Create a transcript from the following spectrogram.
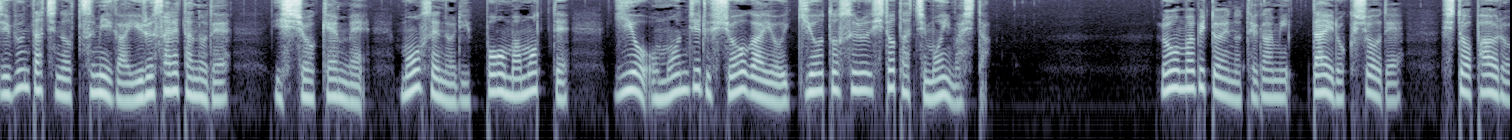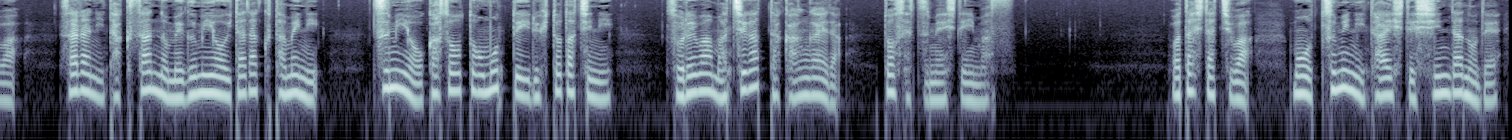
自分たちの罪が許されたので、一生懸命、モーセの立法を守って、義を重んじる生涯を生きようとする人たちもいました。ローマ人への手紙第6章で、使徒パウロは、さらにたくさんの恵みをいただくために、罪を犯そうと思っている人たちに、それは間違った考えだ、と説明しています。私たちは、もう罪に対して死んだので、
